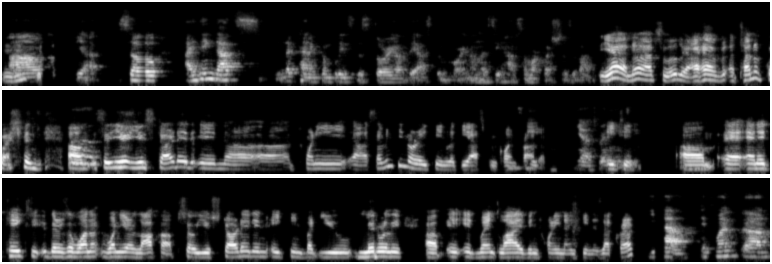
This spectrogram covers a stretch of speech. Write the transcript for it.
Mm-hmm. um, yeah. So i think that's that kind of completes the story of the aspen coin unless you have some more questions about it. Yeah no absolutely. I have a ton of questions. Um, so you you started in uh, 2017 uh, or 18 with the aspen coin project? Yeah 2018 um, and, it takes you there's a one one year lockup. So you started in 18 but you literally uh, it, it, went live in 2019 is that correct? Yeah it went um,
